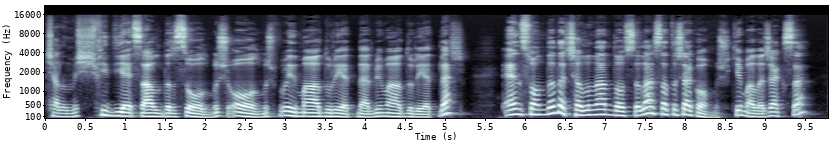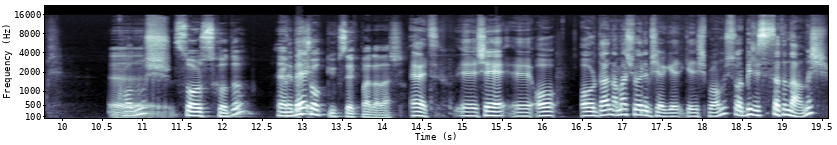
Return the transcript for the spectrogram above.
Çalınmış. Fidye saldırısı olmuş. O olmuş. Bu bir mağduriyetler, bir mağduriyetler. En sonda da çalınan dosyalar satışa konmuş. Kim alacaksa e, Konmuş. source kodu hem Ve- de çok yüksek paralar. Evet. e, şey e, o oradan ama şöyle bir şey gel- gelişme olmuş. Sonra birisi satın almış.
